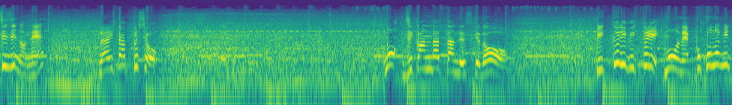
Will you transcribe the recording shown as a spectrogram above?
8時のねライトアップショー。の時間だったんですけどびっくりびっくり。もうねここの道規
